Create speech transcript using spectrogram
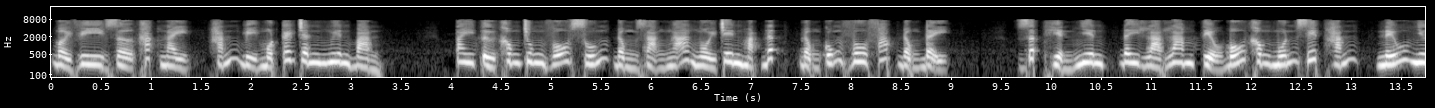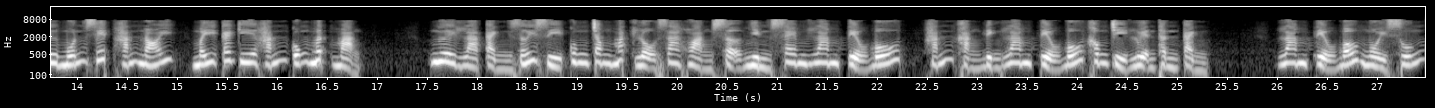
Bởi vì giờ khắc này, hắn bị một cái chân nguyên bàn. Tay từ không trung vỗ xuống đồng dạng ngã ngồi trên mặt đất, động cũng vô pháp động đậy. Rất hiển nhiên, đây là Lam tiểu bố không muốn giết hắn, nếu như muốn giết hắn nói, mấy cái kia hắn cũng mất mạng. Ngươi là cảnh giới gì cung trong mắt lộ ra hoàng sợ nhìn xem Lam tiểu bố, hắn khẳng định Lam tiểu bố không chỉ luyện thần cảnh. Lam tiểu bố ngồi xuống.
